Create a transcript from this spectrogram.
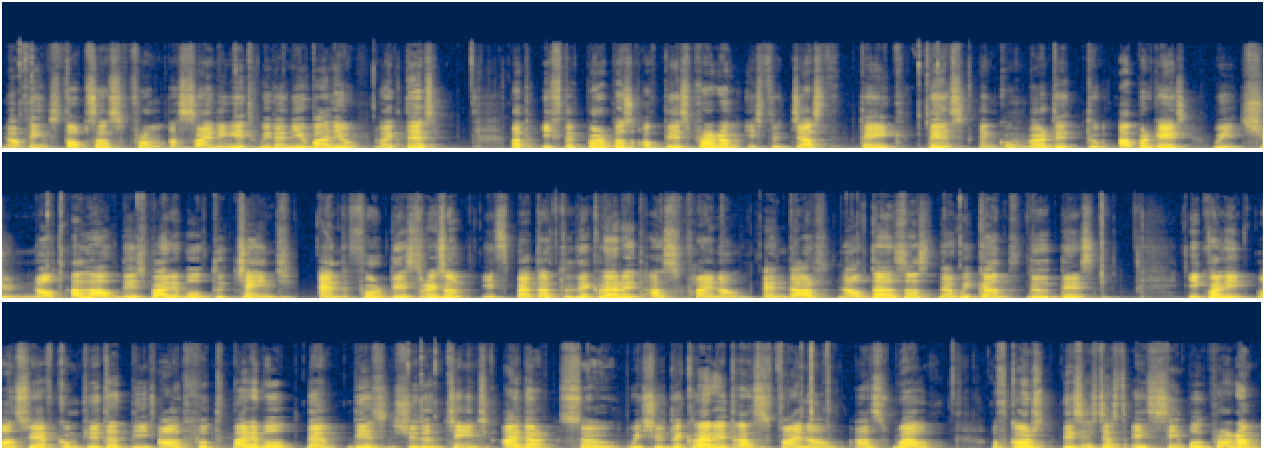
nothing stops us from assigning it with a new value, like this. But if the purpose of this program is to just take this and convert it to uppercase, we should not allow this variable to change. And for this reason, it's better to declare it as final. And Dart now tells us that we can't do this. Equally, once we have computed the output variable, then this shouldn't change either, so we should declare it as final as well. Of course, this is just a simple program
